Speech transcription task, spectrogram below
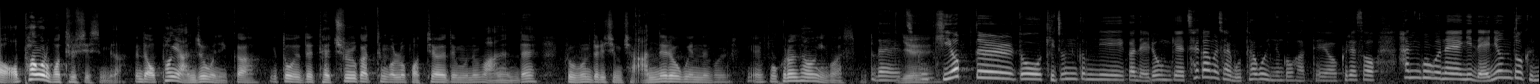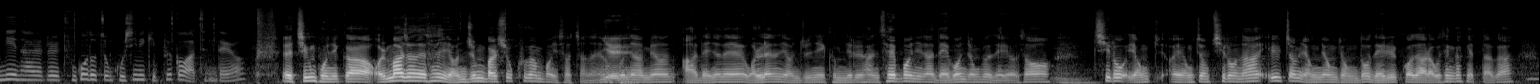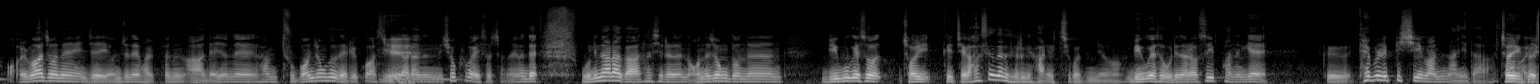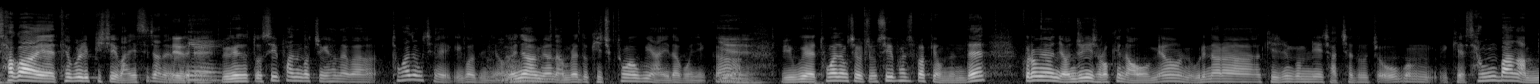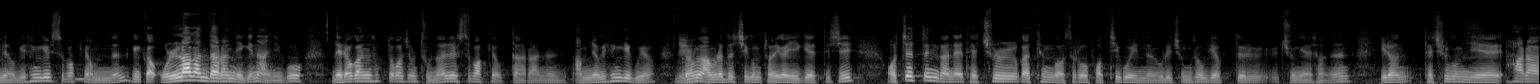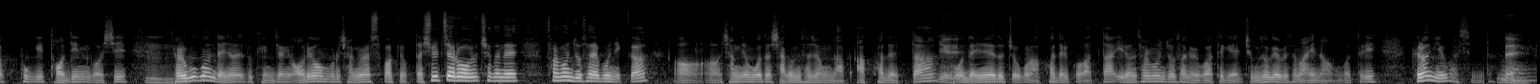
업황으로 버틸 수 있습니다. 근데 업황이 안 좋으니까 또 대출 같은 걸로 버텨야 되는 부분은 많은데 그 부분들이 지금 잘 안 내려오고 있는 걸 뭐 그런 상황인 것 같습니다. 네, 예. 지금 기업들도 기준금리가 내려온 게 체감을 잘 못하고 있는 것 같아요. 그래서 한국은행이 내년도 금리 인하를 두고도 좀 고심이 깊을 것 같은데요. 예, 지금 보니까 얼마 전에 사실 연준발 쇼크가 한 번 있었잖아요. 예. 뭐냐면 아 내년에 원래는 연준이 금리를 한 세 번이나 네 번 정도 내려서 음. 7호 0, 0.75나 1.00 정도 내릴 거다라고 생각했다가 얼마 전에 이제 연준의 발표는 아 내년에 한 두 번 정도 내릴 것 같습니다라는 쇼크가 있었잖아요. 근데 우리나라가 사실은 어느 정도는 미국에서 저희 그 제가 학생들한테 그렇게 가르치거든요. 미국에서 우리나라가 수입하는 게 그 태블릿 PC만은 아니다. 저희 아, 그 예. 사과에 태블릿 PC 많이 쓰잖아요. 네네. 근데 예. 미국에서 또 수입하는 것 중에 하나가 통화 정책이거든요. 어. 왜냐하면 아무래도 기축 통화국이 아니다 보니까 예. 미국의 통화 정책을 좀 수입할 수밖에 없는데 그러면 연준이 저렇게 나오면 우리나라 기준금리 자체도 조금 이렇게 상방 압력이 생길 수밖에 없는 그러니까 올라간다라는 얘기는 아니고 내려가는 속도가 좀 둔화될 수밖에 없다라는 압력이 생기고요. 예. 그러면 아무래도 지금 저희가 얘기했듯이 어쨌든 간에 대출 같은 것으로 버티고 있는 우리 중소기업 들 중에서는 이런 대출 금리의 하락 폭이 더딘 것이 음. 결국은 내년에도 굉장히 어려움으로 작용할 수밖에 없다. 실제로 최근에 설문조사해 보니까 어, 어, 작년보다 자금 사정 낙- 악화됐다. 예. 뭐 내년에도 조금 악화될 것 같다. 이런 설문조사 결과 되게 중소기업에서 많이 나온 것들이 그런 이유 같습니다. 네.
